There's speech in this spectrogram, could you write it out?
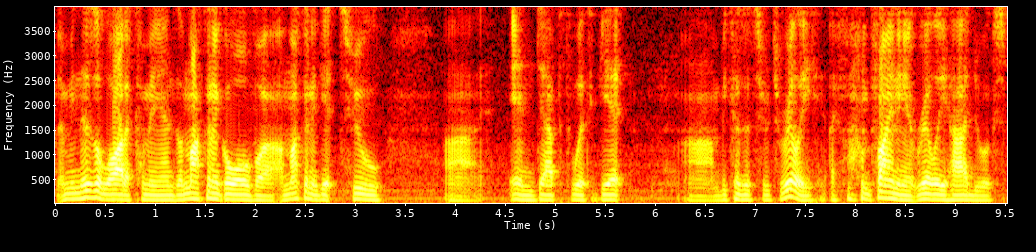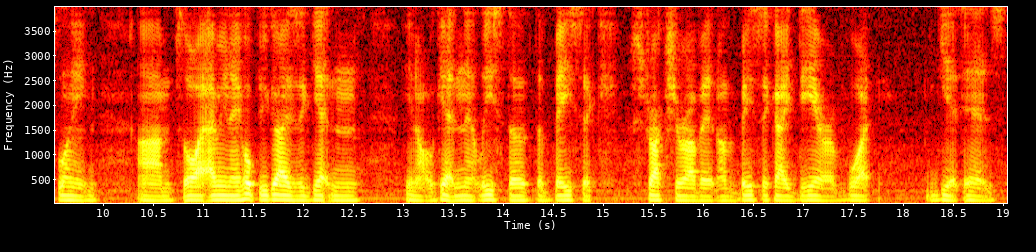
I mean, there's a lot of commands. I'm not going to go over, I'm not going to get too uh, in depth with Git um, because it's, it's really, I'm finding it really hard to explain. Um, so, I, I mean, I hope you guys are getting, you know, getting at least the, the basic structure of it or the basic idea of what Git is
